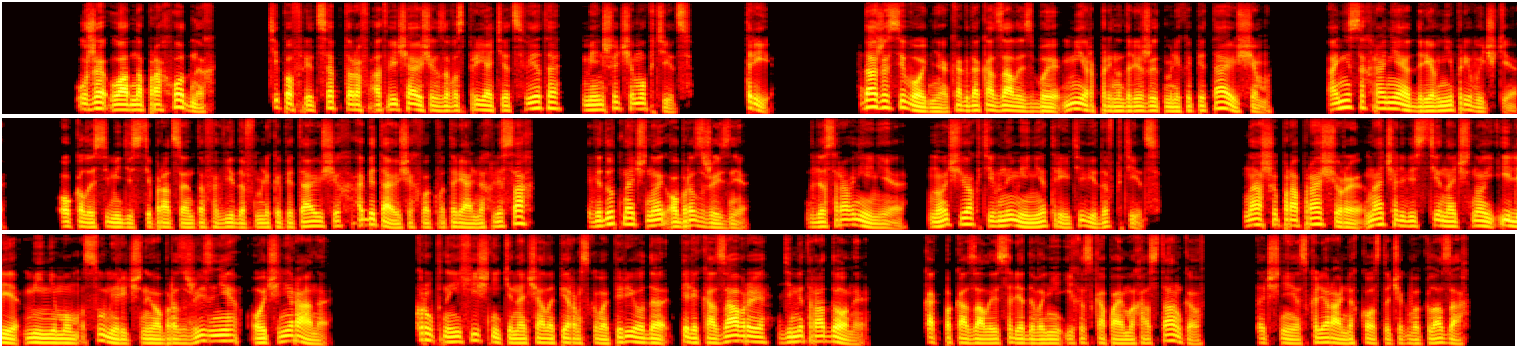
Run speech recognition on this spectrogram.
Уже у однопроходных типов рецепторов, отвечающих за восприятие цвета, меньше, чем у птиц. 3. Даже сегодня, когда, казалось бы, мир принадлежит млекопитающим, они сохраняют древние привычки. Около 70% видов млекопитающих, обитающих в экваториальных лесах, ведут ночной образ жизни. Для сравнения, ночью активны менее трети видов птиц. Наши прапращуры начали вести ночной или минимум сумеречный образ жизни очень рано. Крупные хищники начала пермского периода, пеликозавры, диметродоны. Как показало исследование их ископаемых останков, точнее склеральных косточек в их глазах,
